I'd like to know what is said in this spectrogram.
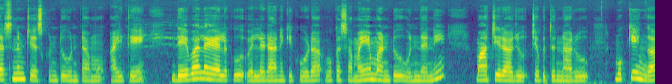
దర్శనం చేసుకుంటూ ఉంటాము. అయితే దేవాలయాలకు వెళ్ళడానికి కూడా ఒక సమయం అంటూ ఉందని మాచిరాజు చెబుతున్నారు. ముఖ్యంగా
